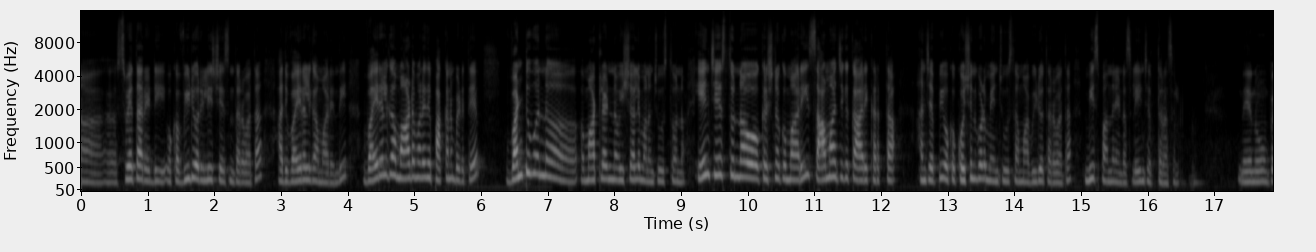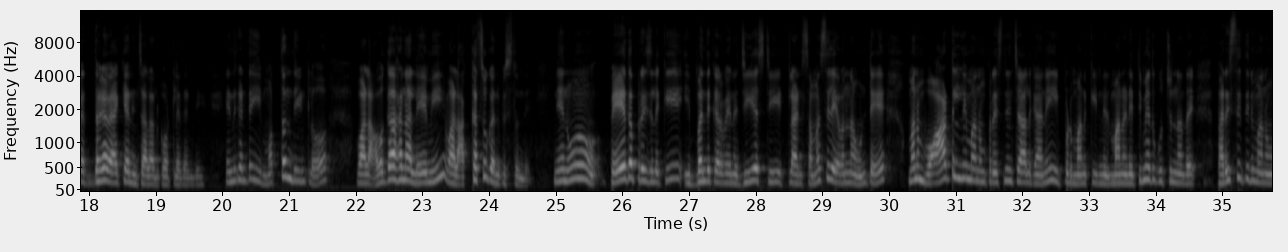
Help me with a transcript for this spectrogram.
శ్వేతారెడ్డి ఒక వీడియో రిలీజ్ చేసిన తర్వాత అది వైరల్గా మారింది. వైరల్గా మారడం అనేది పక్కన పెడితే వన్ టు వన్ మాట్లాడిన విషయాలే మనం చూస్తున్నాం ఏం చేస్తున్నావు కృష్ణకుమారి? సామాజిక కార్యకర్త? అని చెప్పి ఒక క్వశ్చన్ కూడా మేము చూస్తాం ఆ వీడియో తర్వాత. మీ స్పందన ఏంటి? అసలు ఏం చెప్తారు అసలు? నేను పెద్దగా వ్యాఖ్యానించాలనుకోవట్లేదండి. ఎందుకంటే ఈ మొత్తం దీంట్లో వాళ్ళ అవగాహన లేమి వాళ్ళ అక్కసు కనిపిస్తుంది నేను పేద ప్రజలకి ఇబ్బందికరమైన జిఎస్టీ ఇట్లాంటి సమస్యలు ఏమన్నా ఉంటే మనం వాటిల్ని మనం ప్రశ్నించాలి కానీ ఇప్పుడు మనకి మన నెత్తి మీద కూర్చున్న పరిస్థితిని మనం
